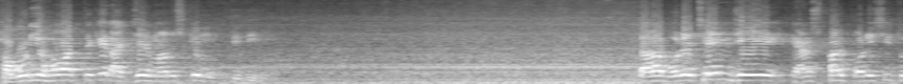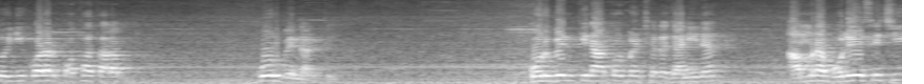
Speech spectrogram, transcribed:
সবরই হওয়ার থেকে রাজ্যের মানুষকে মুক্তি দিন। তারা বলেছেন যে ট্রান্সফার পলিসি তৈরি করার কথা তারা করবেন আর কি। করবেন কি না করবেন সেটা জানি না। আমরা বলে এসেছি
